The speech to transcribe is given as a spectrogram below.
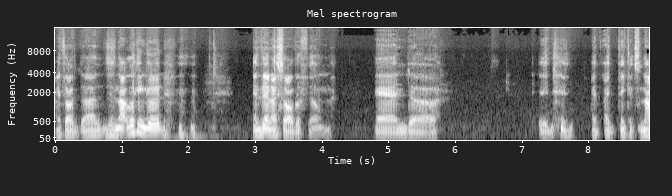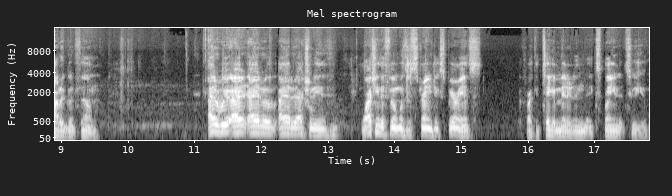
I thought uh, this is not looking good, and then I saw the film, and uh, it, it I, I, think it's not a good film. I had, a, I, I had, a, I had actually watching the film was a strange experience. If I could take a minute and explain it to you.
